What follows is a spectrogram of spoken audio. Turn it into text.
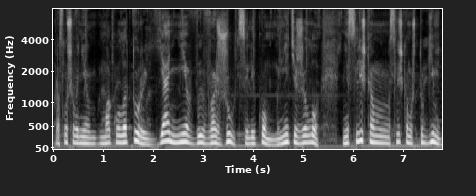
прослушивания макулатуры. Я не вывожу целиком, мне тяжело не слишком, слишком уж тугим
